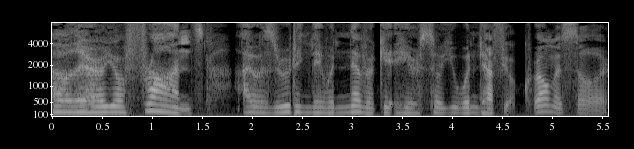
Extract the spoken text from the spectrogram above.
Oh, there are your fronds. I was rooting they would never get here so you wouldn't have your chromosaur.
